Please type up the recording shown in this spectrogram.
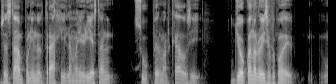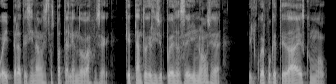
O sea, estaban poniendo el traje y la mayoría están súper marcados. Y yo cuando lo hice fue como de, güey, espérate, si nada más estás pataleando abajo, o sea, ¿qué tanto ejercicio puedes hacer? Y no, o sea, el cuerpo que te da es como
